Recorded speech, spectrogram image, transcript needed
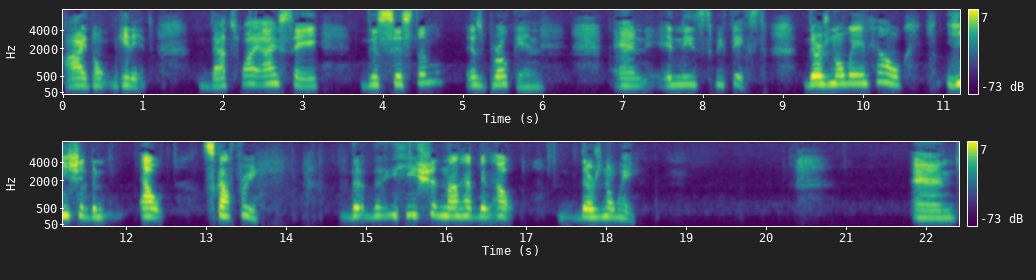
I don't get it. That's why I say this system is broken and it needs to be fixed. There's no way in hell he should have been out scot free. The, the, he should not have been out. There's no way. And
